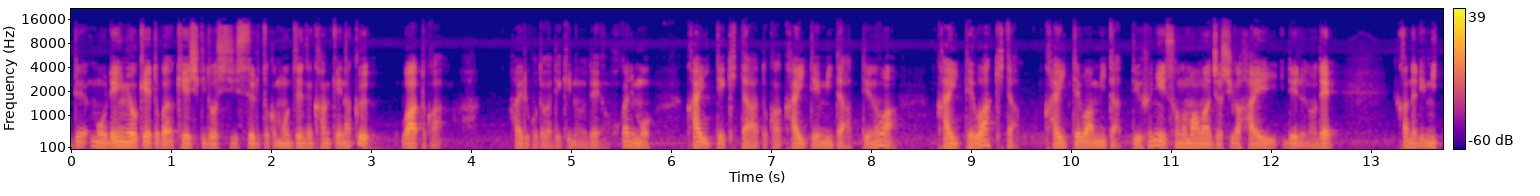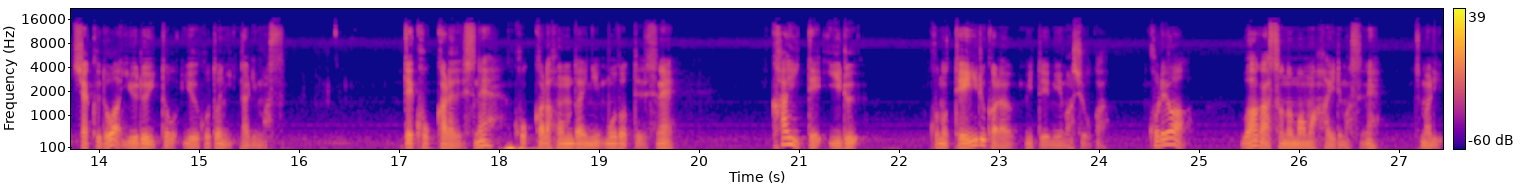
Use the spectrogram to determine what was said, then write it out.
でもう連用形とか形式動詞するとかも全然関係なく和とか入ることができるので他にも書いてきたとか書いてみたっていうのは書いては来た書いては見たっていうふうにそのまま助詞が入れるのでかなり密着度は緩いということになります。でこっからですね。こっから本題に戻ってですね。書いているこのているから見てみましょうか。これは和がそのまま入りますね。つまり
